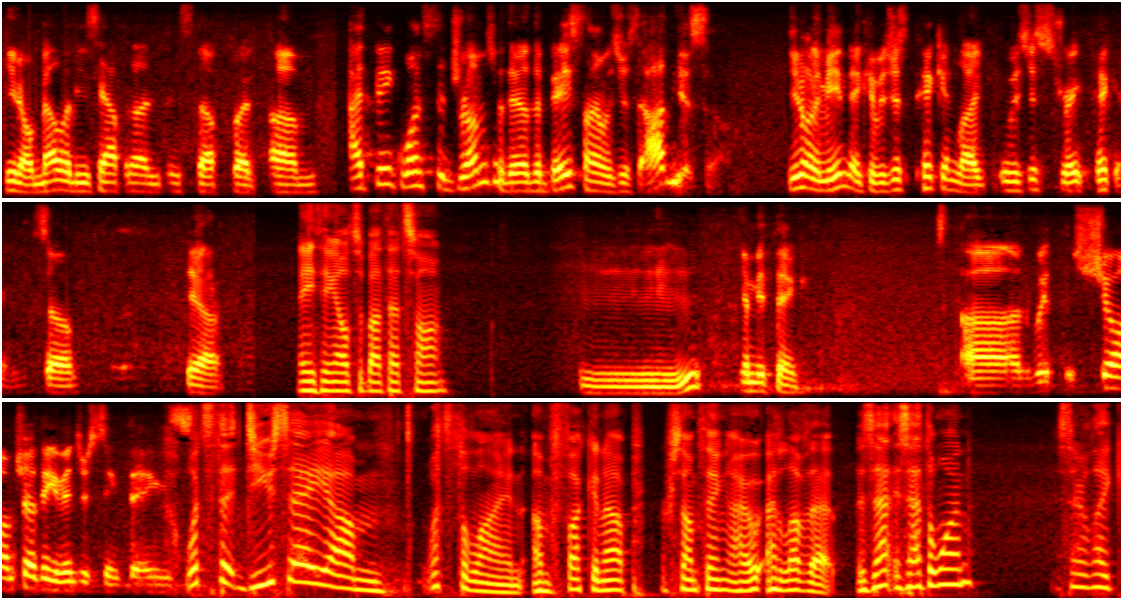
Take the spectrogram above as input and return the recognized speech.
you know, melodies happening and stuff. But um, I think once the drums were there, the bass line was just obvious. Though, you know what I mean? Like it was just picking, like it was just straight picking. So, yeah. Anything else about that song? mm Let me think. Uh, with the show, I'm trying to think of interesting things. What's the do you say um what's the line? I'm fucking up or something? I I love that. Is that is that the one? Is there like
